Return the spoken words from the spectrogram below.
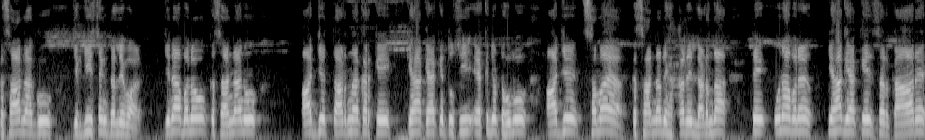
ਕਿਸਾਨ ਆਗੂ ਜਗਜੀਤ ਸਿੰਘ ਡੱਲੇਵਾਲ, ਜਿਨ੍ਹਾਂ ਵੱਲੋਂ ਕਿਸਾਨਾਂ ਨੂੰ ਅੱਜ ਤਾੜਨਾ ਕਰਕੇ ਕਿਹਾ ਗਿਆ ਕਿ ਤੁਸੀਂ ਇਕਜੁੱਟ ਹੋਵੋ। ਅੱਜ ਸਮਾਂ ਆ ਕਿਸਾਨਾਂ ਦੇ ਹੱਕਾਂ ਲਈ ਲੜਨ ਦਾ ਤੇ ਉਹਨਾਂ ਵੱਲੋਂ ਕਿਹਾ ਗਿਆ ਕਿ ਸਰਕਾਰ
